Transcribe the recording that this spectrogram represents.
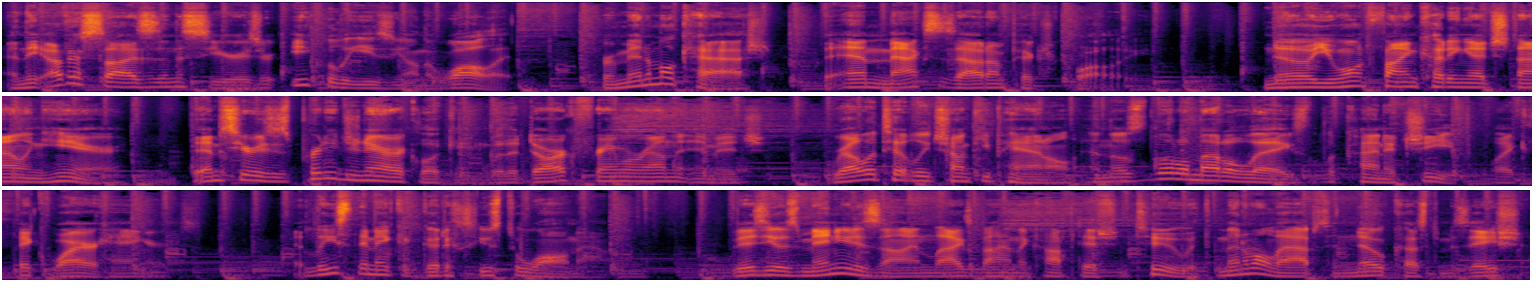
and the other sizes in the series are equally easy on the wallet. For minimal cash, the M maxes out on picture quality. No, you won't find cutting edge styling here. The M series is pretty generic looking, with a dark frame around the image, relatively chunky panel, and those little metal legs that look kinda cheap, like thick wire hangers. At least they make a good excuse to wall mount. Vizio's menu design lags behind the competition too, with minimal apps and no customization.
